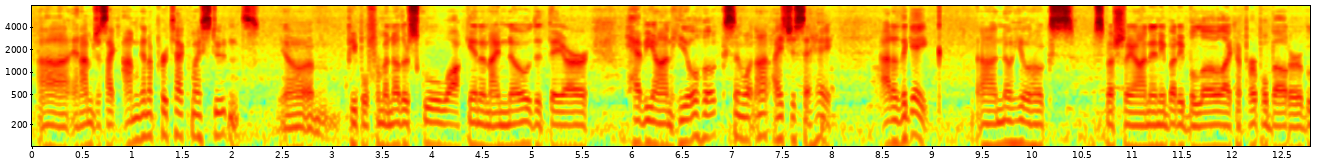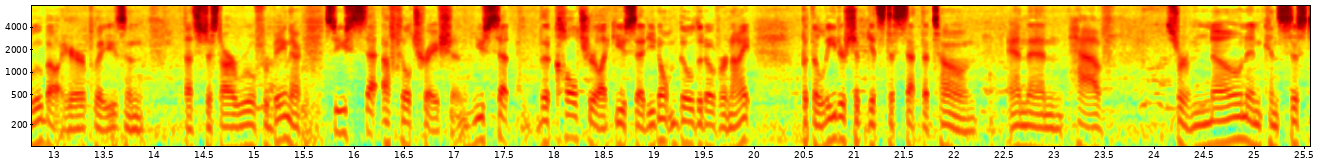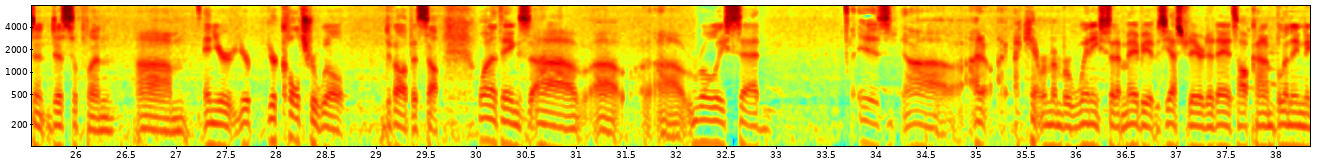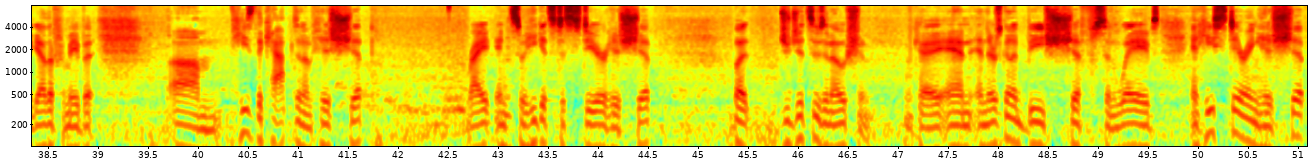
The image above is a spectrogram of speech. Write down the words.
Uh, and I'm just like, I'm going to protect my students. You know, um, people from another school walk in, and I know that they are heavy on heel hooks and whatnot. I just say, hey, out of the gate, uh, no heel hooks, especially on anybody below like a purple belt or a blue belt here, please. And that's just our rule for being there. So you set a filtration. You set the culture, like you said. You don't build it overnight, but the leadership gets to set the tone and then have sort of known and consistent discipline, um, and your, your your culture will develop itself. One of the things uh, uh, uh said is uh, I don't I can't remember when he said it. Maybe it was yesterday or today. It's all kind of blending together for me. But um, he's the captain of his ship, right? And so he gets to steer his ship. But jujitsu is an ocean, okay? And and there's going to be shifts and waves, and he's steering his ship.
